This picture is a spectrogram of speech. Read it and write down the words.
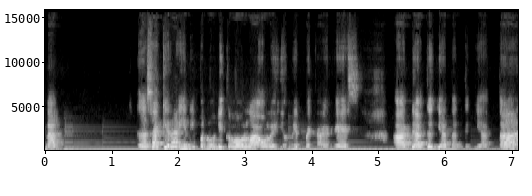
Nah, saya kira ini perlu dikelola oleh unit PKRS. Ada kegiatan-kegiatan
